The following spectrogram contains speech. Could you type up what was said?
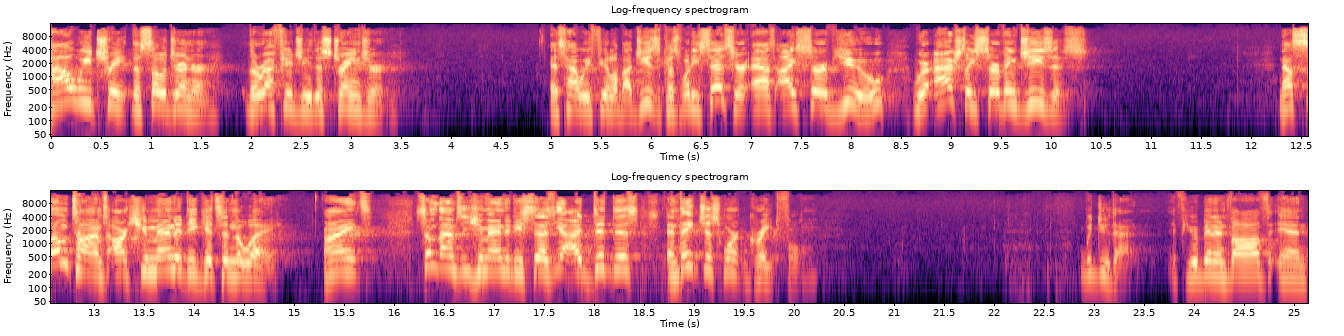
How we treat the sojourner, the refugee, the stranger, is how we feel about Jesus. Because what he says here, as I serve you, we're actually serving Jesus. Now, sometimes our humanity gets in the way, right? Sometimes the humanity says, Yeah, I did this, and they just weren't grateful. We do that. If you've been involved in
